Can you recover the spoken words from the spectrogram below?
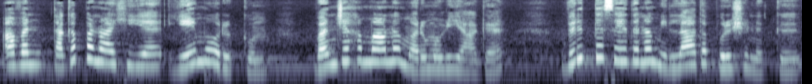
அவன் தகப்பனாகிய ஏமோருக்கும் வஞ்சகமான மறுமொழியாக விருத்த சேதனம் இல்லாத புருஷனுக்கு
